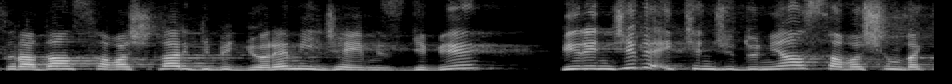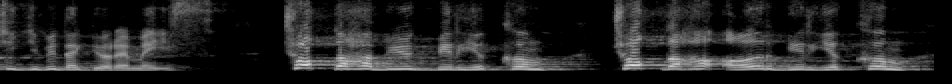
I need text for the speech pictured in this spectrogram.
sıradan savaşlar gibi göremeyeceğimiz gibi Birinci ve İkinci Dünya Savaşı'ndaki gibi de göremeyiz. Çok daha büyük bir yıkım, çok daha ağır bir yıkım,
